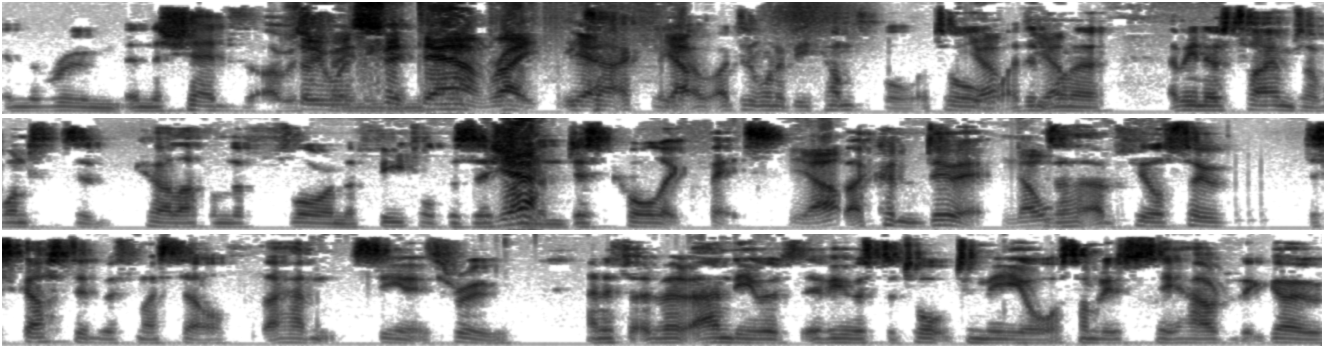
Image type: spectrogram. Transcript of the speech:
in the room in the shed that I was. so you would sit in. down, right? Yeah. Exactly. Yep. I, I didn't want to be comfortable at all. Yep, I didn't yep. want to. I mean, there was times I wanted to curl up on the floor in the fetal position Yeah. and just call it quits. Yep. But I couldn't do it. Nope. 'Cause I, I'd feel so disgusted with myself that I hadn't seen it through. And if, if Andy was, if he was to talk to me or somebody was to say, how did it go?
